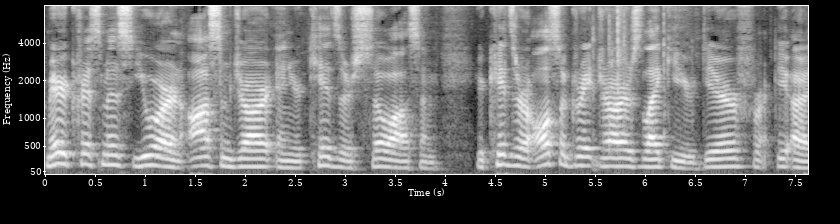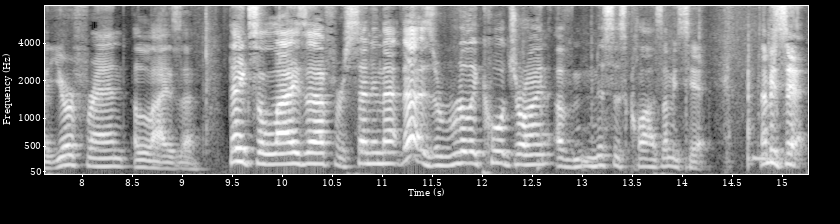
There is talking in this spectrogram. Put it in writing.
Merry Christmas. You are an awesome drawer, and your kids are so awesome. Your kids are also great drawers like you, dear fr- uh, your friend Eliza. Thanks, Eliza, for sending that. That is a really cool drawing of Mrs. Claus. Let me see it. Let me see it.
